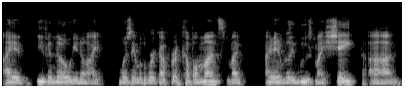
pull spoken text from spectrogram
I even though you know I was able to work out for a couple months, my I didn't really lose my shape. Um,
